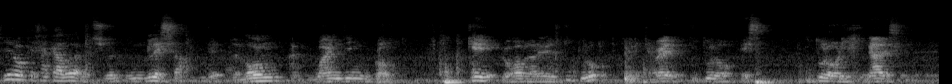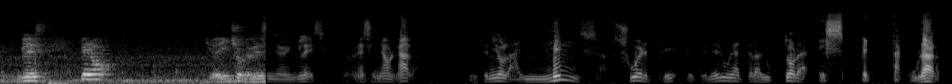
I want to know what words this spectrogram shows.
sino que he sacado la versión inglesa de The Long and Winding Road, que luego hablaré del título, porque tiene que ver, el título, es, el título original es en, inglés, pero yo he dicho que le he enseñado inglés, yo no he enseñado nada. Tenido la inmensa suerte de tener una traductora espectacular,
